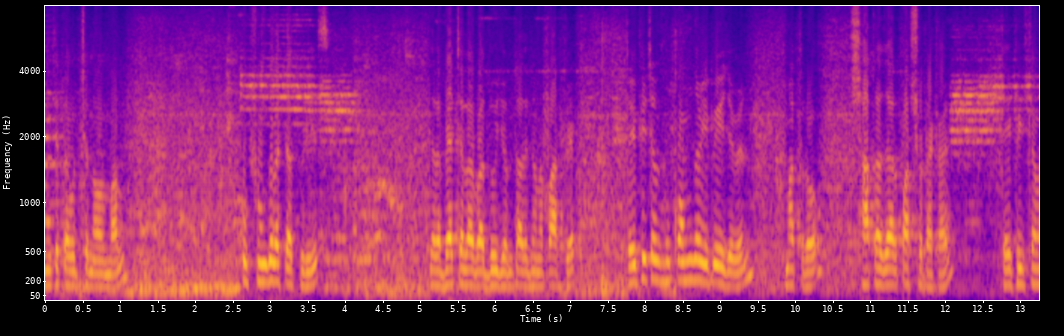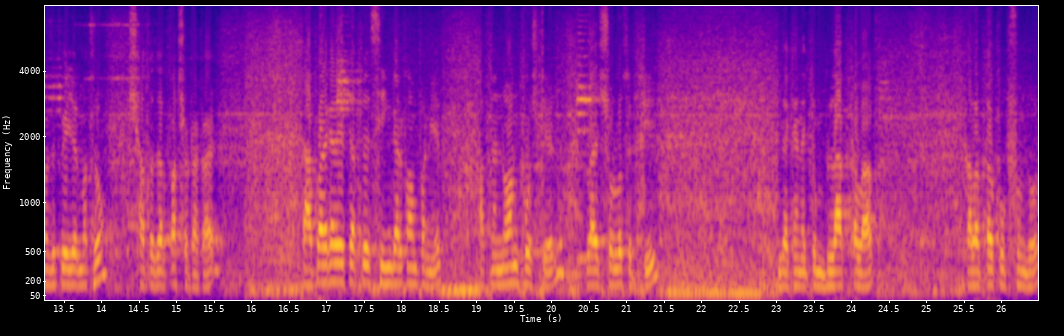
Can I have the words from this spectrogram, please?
নিচেরটা হচ্ছে নর্মাল খুব সুন্দর একটা ফ্রিজ যারা ব্যাচেলার বা দুইজন, তাদের জন্য পারফেক্ট তো এই ফ্রিজটা খুব কম দামে পেয়ে যাবেন, মাত্র সাত হাজার পাঁচশো টাকায়। তো এই ফ্রিজটা আমাদের পেয়ে যাবেন মাত্র সাত হাজার পাঁচশো টাকায়। তারপর এখানে হচ্ছে আপনার সিঙ্গার কোম্পানির আপনার নন পোস্টের প্রায় ষোলো সেফটি। দেখেন একদম ব্ল্যাক কালার কালারটাও খুব সুন্দর।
